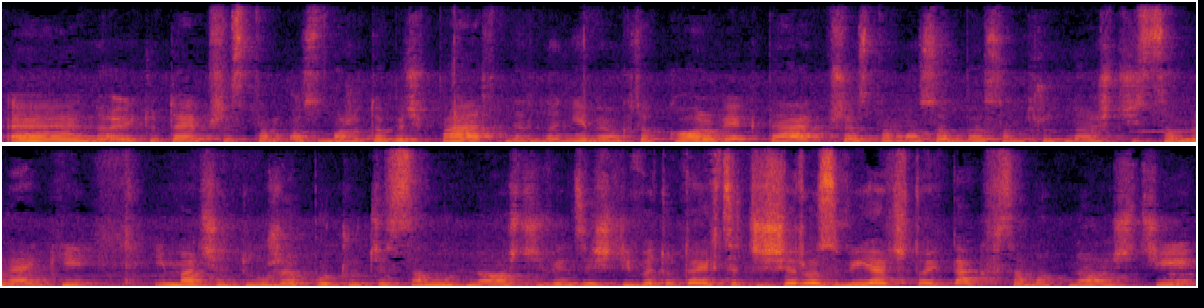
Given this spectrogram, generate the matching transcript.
E, no i tutaj przez tą osobę, może to być partner, no nie wiem, ktokolwiek, tak? Przez tą osobę są trudności, są lęki i macie duże poczucie samotności, więc jeśli Wy tutaj chcecie się rozwijać, to i tak w samotności,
